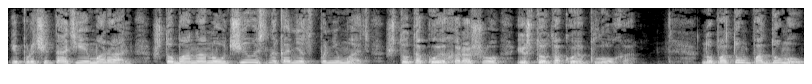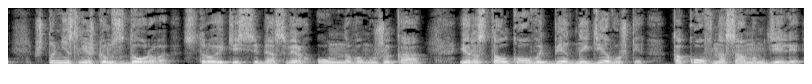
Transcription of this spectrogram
и прочитать ей мораль, чтобы она научилась наконец понимать, что такое хорошо и что такое плохо но потом подумал, что не слишком здорово строить из себя сверхумного мужика и растолковывать бедной девушке, каков на самом деле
